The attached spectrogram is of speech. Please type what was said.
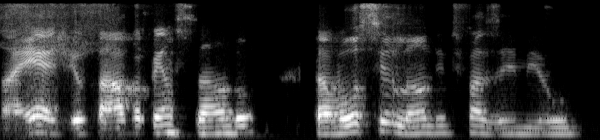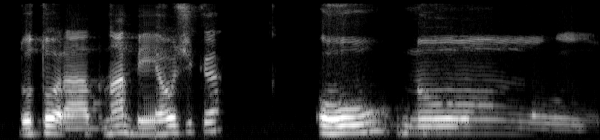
na ESG, eu estava pensando, estava oscilando entre fazer meu doutorado na Bélgica ou no,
